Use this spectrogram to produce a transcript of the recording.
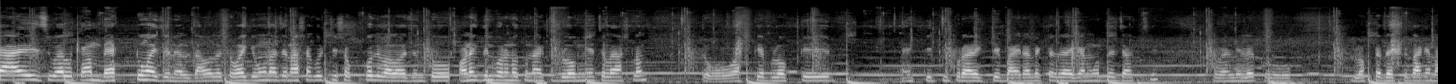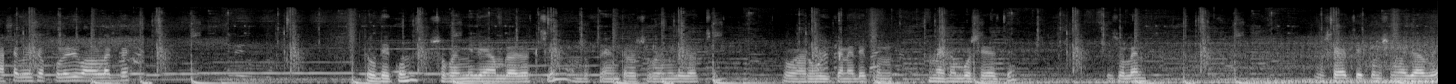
guys welcome back to my channel তাহলে সবাই কেমন আছেন? আশা করছি সকলেই ভালো আছেন। তো অনেকদিন পরে নতুন একটি ব্লগ নিয়ে চলে আসলাম। তো আজকে ব্লগটি একটি ত্রিপুরার একটি ভাইরাল একটা জায়গার মধ্যে যাচ্ছি সবাই মিলে। তো ব্লগটা দেখতে থাকেন, আশা করি সকলেরই ভালো লাগবে। তো দেখুন, সবাই মিলে আমরা যাচ্ছি। আমরা ফ্রেন্ডরা সবাই মিলে যাচ্ছি। তো আর ওইখানে দেখুন ম্যাডাম বসে আছে। চলেন, বসে আছে কোন সময় যাবে?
